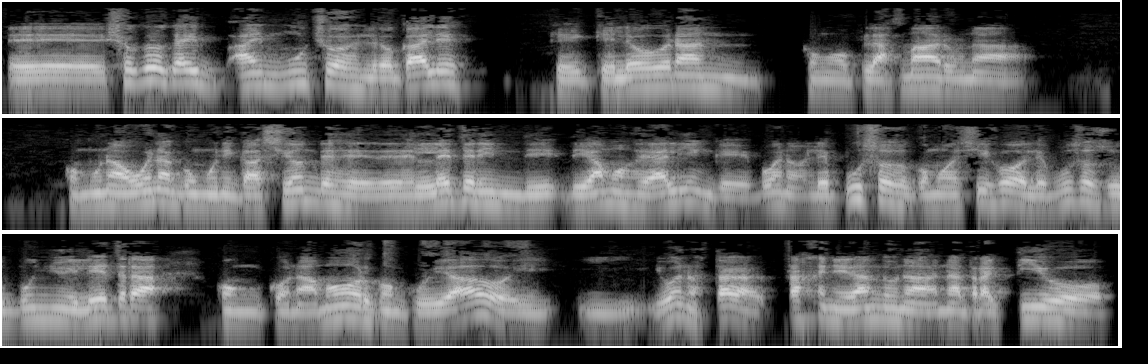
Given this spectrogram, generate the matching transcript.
eh, yo creo que hay, hay muchos locales que, que logran como plasmar una, como una buena comunicación desde, el lettering, digamos, de alguien que, bueno, le puso, como decís vos, le puso su puño y letra con, con amor, con cuidado y, y, bueno, está, está generando un atractivo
